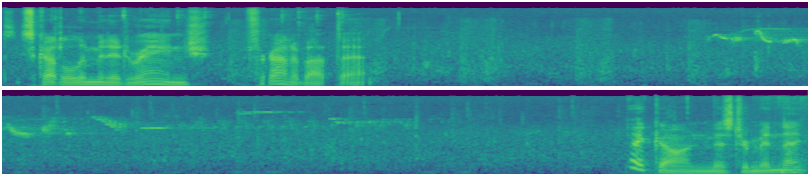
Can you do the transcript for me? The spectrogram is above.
It's got a limited range. I forgot about that. Back on, Mr. Midnight.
